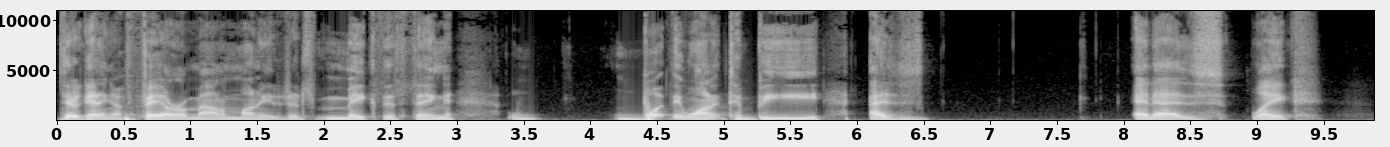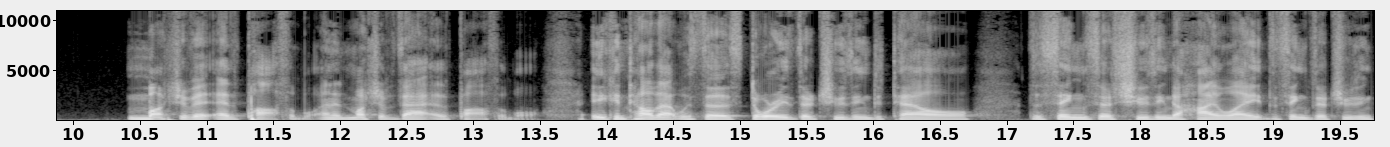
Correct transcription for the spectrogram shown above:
they're getting a fair amount of money to just make this thing what they want it to be as and as like much of it as possible and as much of that as possible. You can tell that with the stories they're choosing to tell, the things they're choosing to highlight, the things they're choosing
